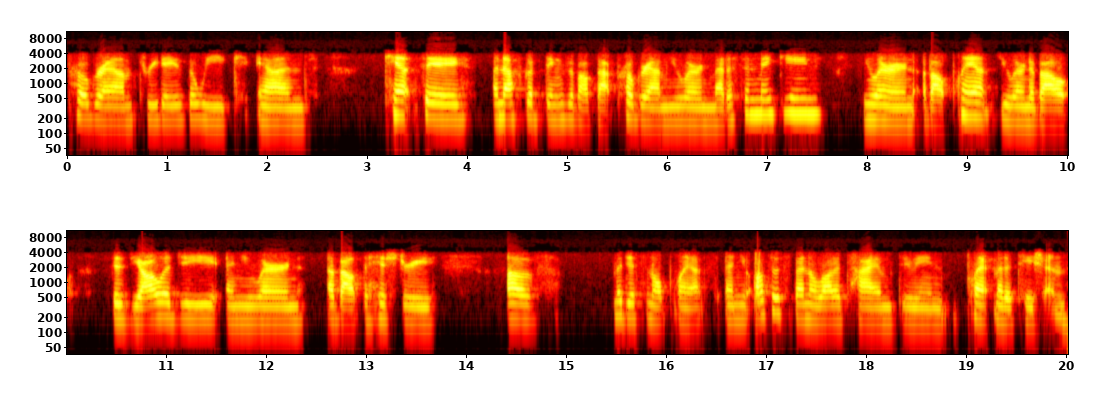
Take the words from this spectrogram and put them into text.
program, three days a week, and can't say enough good things about that program. You learn medicine making, you learn about plants, you learn about physiology, and you learn about the history of medicinal plants. And you also spend a lot of time doing plant meditations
